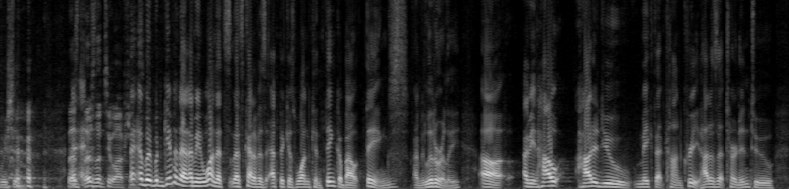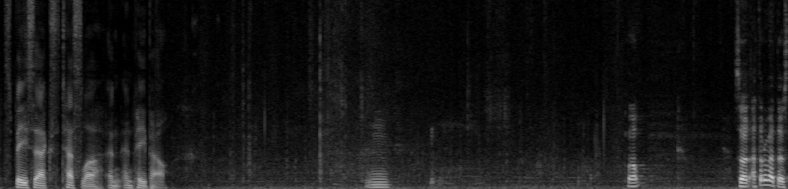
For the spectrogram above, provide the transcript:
we should. those, those, are the two options. And, but, but given that, I mean, one, that's, that's kind of as epic as one can think about things, I mean, literally. Uh, I mean, how, how did you make that concrete? How does that turn into SpaceX, Tesla, and, and PayPal? Mm. Well, so I thought about those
